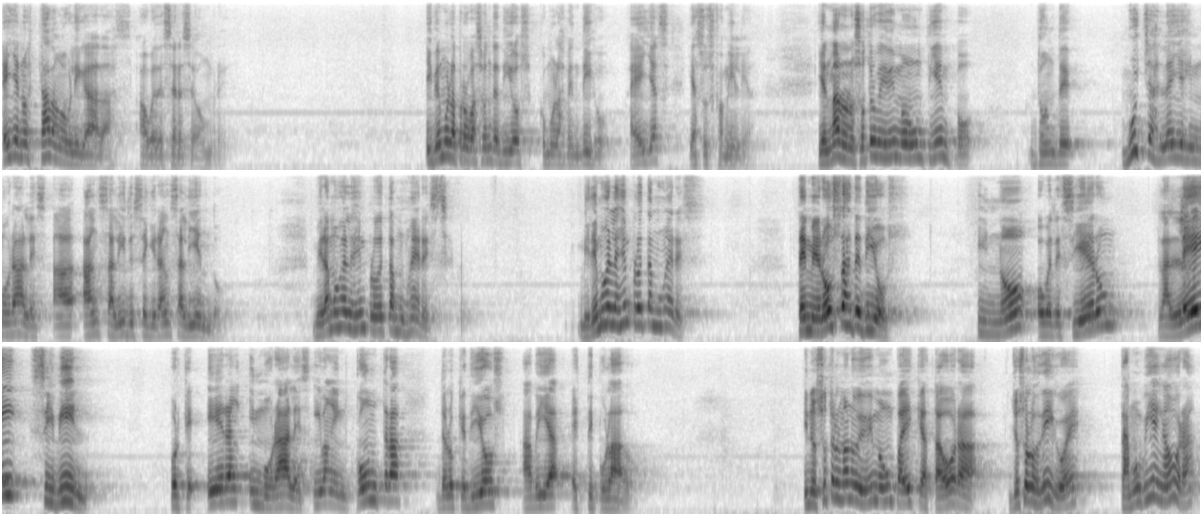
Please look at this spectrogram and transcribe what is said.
Ellas no estaban obligadas a obedecer a ese hombre. Y vemos la aprobación de Dios como las bendijo a ellas y a sus familias. Y hermano, nosotros vivimos un tiempo donde muchas leyes inmorales han salido y seguirán saliendo Miramos el ejemplo de estas mujeres. Miremos el ejemplo de estas mujeres. Temerosas de Dios y no obedecieron la ley civil porque eran inmorales, iban en contra de lo que Dios había estipulado. Y nosotros, hermanos, vivimos en un país que hasta ahora, yo se los digo, ¿eh? estamos bien ahora,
